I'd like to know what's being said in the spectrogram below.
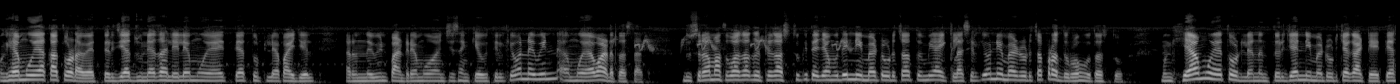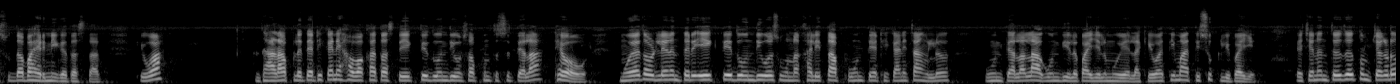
मग ह्या मुळ्या का तोडाव्यात? तर ज्या जुन्या झालेल्या मुळ्या आहेत त्या तुटल्या पाहिजेत. कारण नवीन पांढऱ्या मुळांची संख्या होतील किंवा नवीन मुळ्या वाढत असतात. दुसरा महत्त्वाचा घटक असतो की त्याच्यामध्ये निमॅटोडचा तुम्ही ऐकला असेल किंवा निमॅटोडचा प्रादुर्भाव होत असतो. मग ह्या मुळ्या तोडल्यानंतर ज्या निमॅटोडच्या गाठी आहेत त्यासुद्धा बाहेर निघत असतात. किंवा झाड आपलं त्या ठिकाणी हवा खात असते एक ते दोन दिवस आपण तसं त्याला ठेवावं. मुळ्या तोडल्यानंतर एक ते दोन दिवस उन्हाखाली तापवून त्या ठिकाणी चांगलं ऊन त्याला लागून दिलं पाहिजे मुळ्याला किंवा ती माती सुकली पाहिजे. त्याच्यानंतर जर तुमच्याकडं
